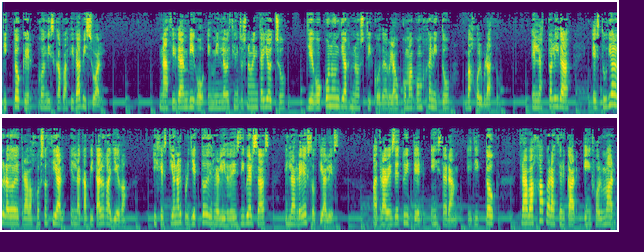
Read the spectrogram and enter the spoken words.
TikToker con discapacidad visual. Nacida en Vigo en 1998, llegó con un diagnóstico de glaucoma congénito bajo el brazo. En la actualidad, estudia el grado de trabajo social en la capital gallega y gestiona el proyecto de realidades diversas en las redes sociales. A través de Twitter, Instagram y TikTok, trabaja para acercar e informar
